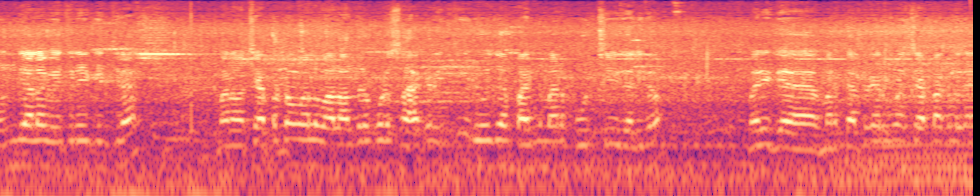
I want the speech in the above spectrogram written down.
ముందు ఎలా వ్యతిరేకించినా మనం చెప్పడం వల్ల వాళ్ళందరూ కూడా సహకరించి ఈ రోజు ఆ పని మనం పూర్తి చేయగలిగాం. మరి మన కలెక్టర్ గారు మనం చెప్పగలిగిన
